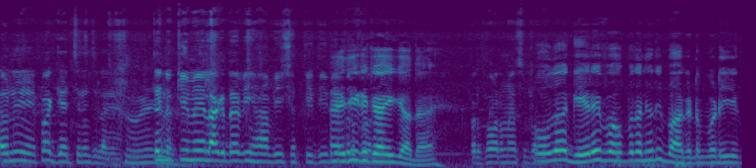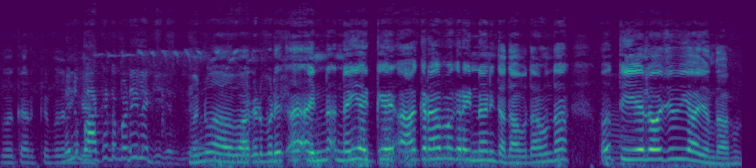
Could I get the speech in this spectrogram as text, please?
ਉਹਨੇ ਭਾਗਿਆ ਚ ਨੇ ਚਲਾਇਆ। ਤੈਨੂੰ ਕਿਵੇਂ ਲੱਗਦਾ ਵੀ ਹਾਂ ਵੀ 36 30 ਦੀ ਇਹਦੀ ਖਿਚਾਈ ਜ਼ਿਆਦਾ ਹੈ। ਪਰਫਾਰਮੈਂਸ ਉਹਦਾ ਗੇਰੇ ਬਹੁਤ ਪਤਾ ਨਹੀਂ ਉਹਦੀ ਬਾਕਟ ਬੜੀ ਕੋਈ ਕਰਕੇ ਪਤਾ ਨਹੀਂ ਮੈਨੂੰ ਬਾਕਟ ਬੜੀ ਲੱਗੀ ਜਾਂਦੀ ਹੈ। ਮੈਨੂੰ ਆ ਬਾਕਟ ਬੜੀ ਅ- ਇੰਨਾ ਨਹੀਂ ਅੱਗੇ ਆ ਕਰਾ ਮਗਰ ਇੰਨਾ ਨਹੀਂ ਤਾਂ ਦਬਦਾ ਹੁੰਦਾ ਉਹ ਤੀਏਲੋ 'ਚ ਵੀ ਆ ਜਾਂਦਾ ਹੁਣ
